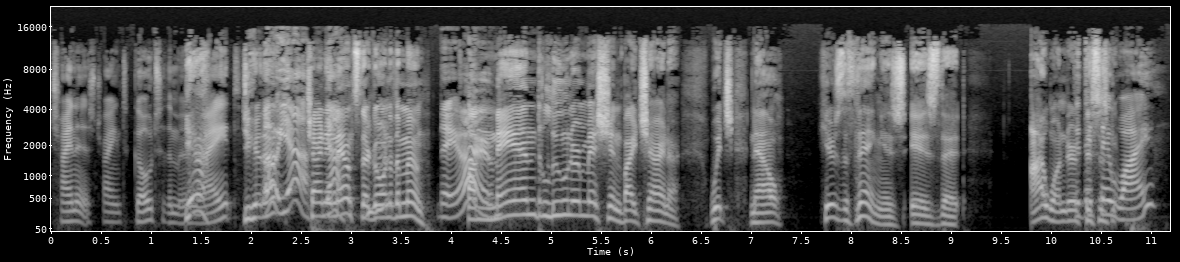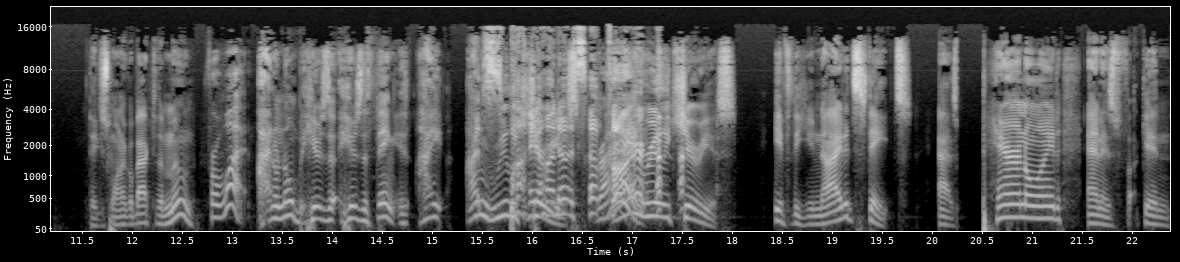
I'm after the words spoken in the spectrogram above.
China is trying to go to the moon, yeah right? do you hear that Oh, yeah, china yeah. announced they're going to the moon mm-hmm. They are. a manned lunar mission by China. Which now, here's the thing: is is that I wonder Did if they this say is why? they just want to go back to the moon. For what? I don't know, but here's the here's the thing: is I I'm really Spy on curious. us up Right. there. I'm really curious if the United States, as paranoid and as fucking.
